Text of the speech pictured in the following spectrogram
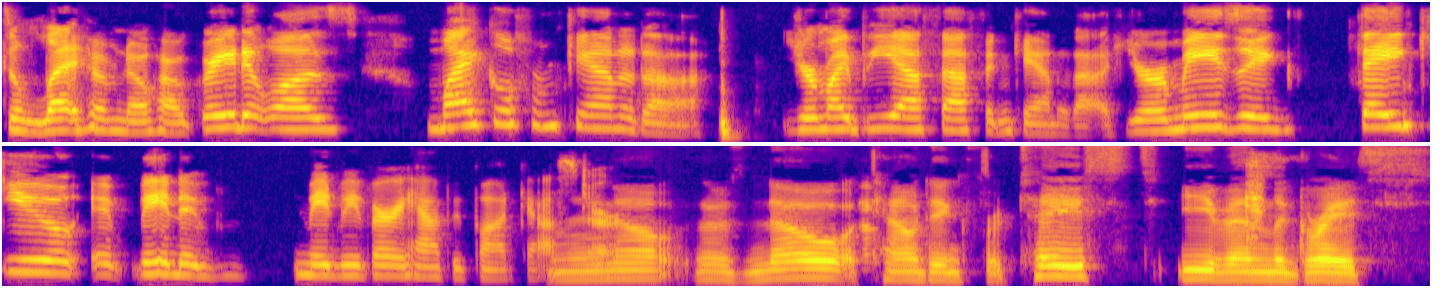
to let him know how great it was. Michael from Canada, you're my BFF in Canada. You're amazing. Thank you. It made it made me very happy podcaster. Know, there's no accounting for taste. Even the greats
